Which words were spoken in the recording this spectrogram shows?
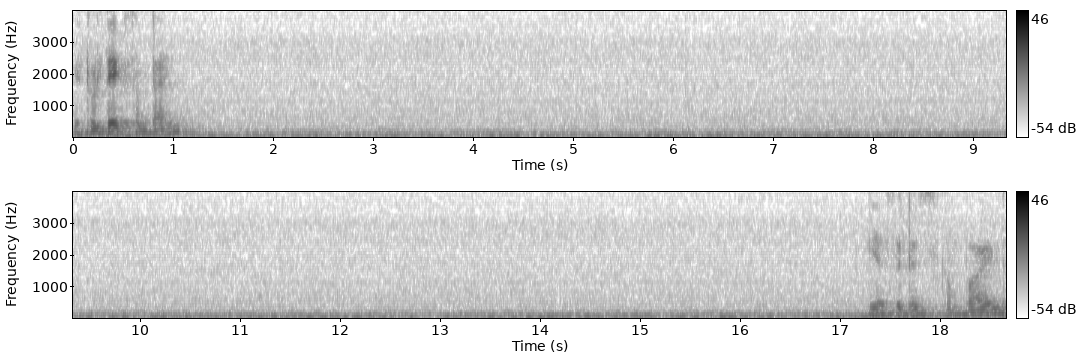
It will take some time yes it is compiled.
